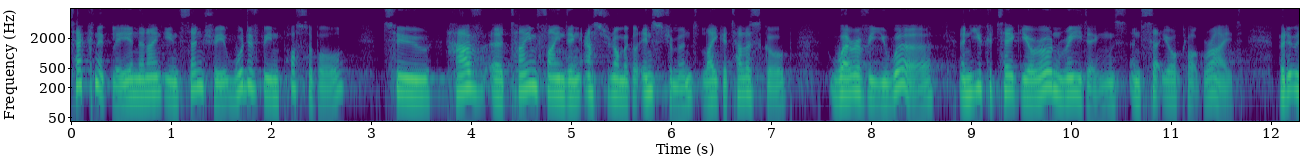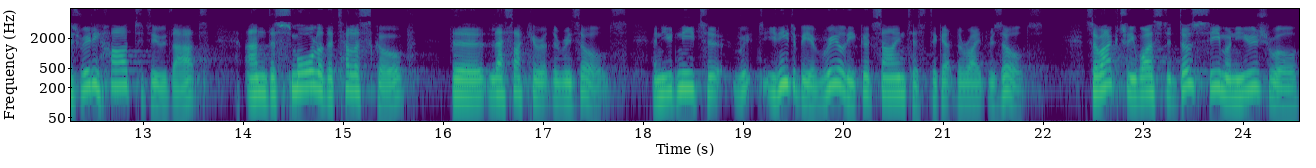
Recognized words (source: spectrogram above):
technically, in the 19th century, it would have been possible to have a time finding astronomical instrument like a telescope wherever you were, and you could take your own readings and set your clock right. But it was really hard to do that, and the smaller the telescope, the less accurate the results. And you'd need to, you need to be a really good scientist to get the right results. So, actually, whilst it does seem unusual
